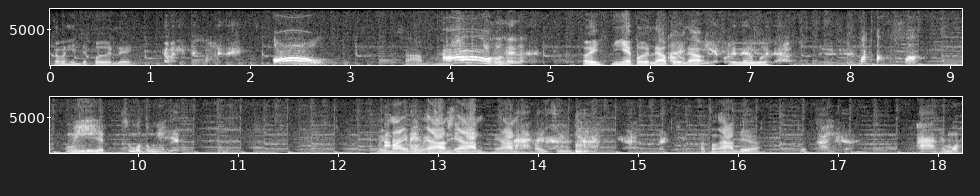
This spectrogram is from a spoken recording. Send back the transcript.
ก็ไม่เห็นจะเปิดเลยโอ้สามห้าโอ้ เอ้ย นี่ไงเปิดแล้วเปิดแล้วเออ วัตถุฟักมีสมุดตรงนี้ไม่ไม่ไม่อ่านไม่อ่านไม่อ่านไปชื่อเราต้องอ่านด้วยเหรออ่านให้หมด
